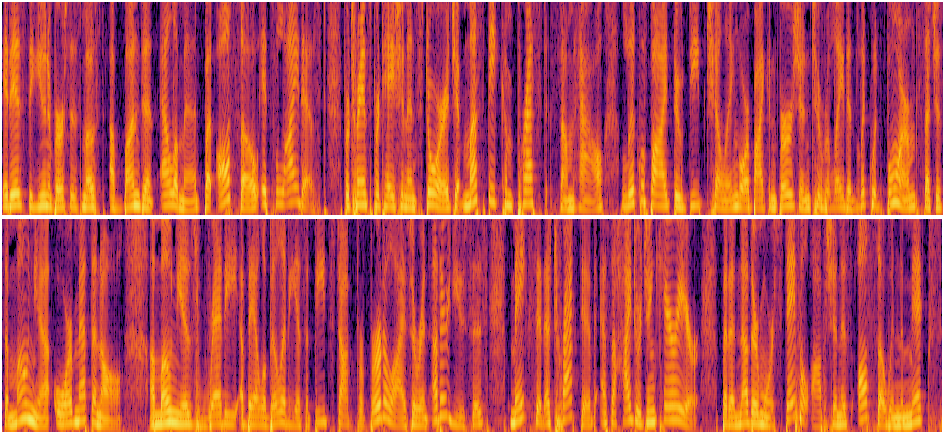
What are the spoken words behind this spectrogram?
It is the universe's most abundant element, but also its lightest. For transportation and storage, it must be compressed somehow, liquefied through deep chilling, or by conversion to related liquid forms such as ammonia or methanol. Ammonia's ready availability as a feedstock for fertilizer and other uses makes it attractive as a hydrogen carrier. But another more stable option is also in the mix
